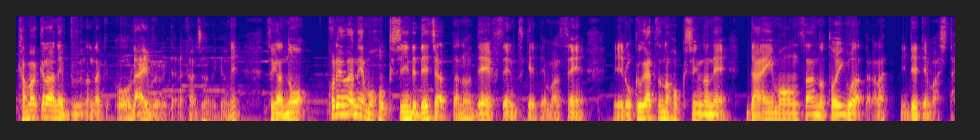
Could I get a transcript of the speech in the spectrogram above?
鎌倉はね、ぶ、なんかこう、ライブみたいな感じなんだけどね。それから、の、これはね、もう北進で出ちゃったので、付箋つけてません。えー、6月の北進のね、大門さんの問い5だったかなに出てました。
